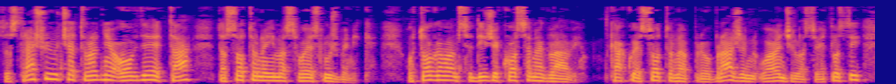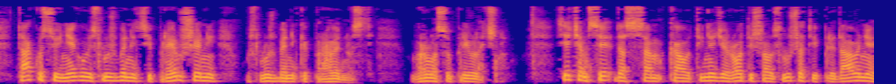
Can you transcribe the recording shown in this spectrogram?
Zastrašujuća tvrdnja ovdje je ta da Sotona ima svoje službenike. Od toga vam se diže kosa na glavi. Kako je Sotona preobražen u anđela svjetlosti, tako su i njegovi službenici prerušeni u službenike pravednosti. Vrlo su privlačni. Sjećam se da sam kao tineđer otišao slušati predavanje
